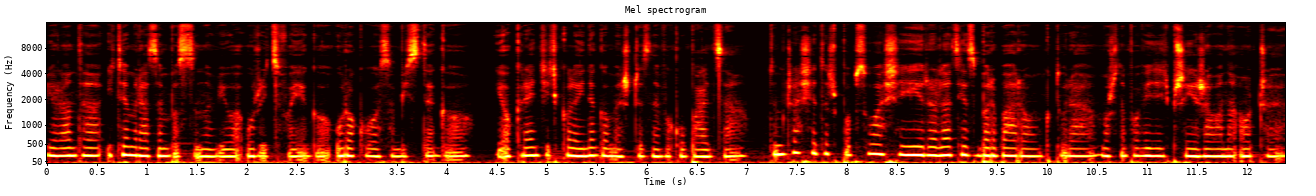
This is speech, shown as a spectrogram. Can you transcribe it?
Jolanta i tym razem postanowiła użyć swojego uroku osobistego i okręcić kolejnego mężczyznę wokół palca. W tym czasie też popsuła się jej relacja z Barbarą, która, można powiedzieć, przyjeżdżała na oczy.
